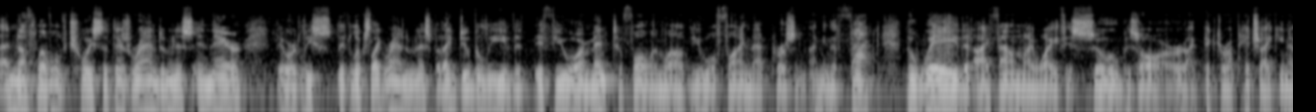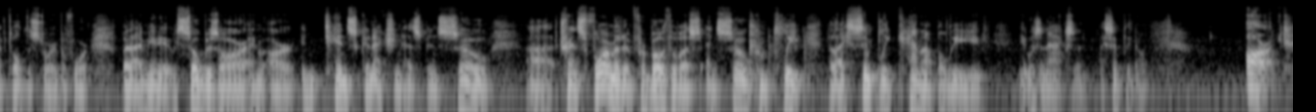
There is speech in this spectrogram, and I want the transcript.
enough level of choice that there's randomness in there, or at least it looks like randomness. But I do believe that if you are meant to fall in love, you will find that person. I mean, the fact, the way that I found my wife is so bizarre. I picked her up hitchhiking. I've told the story before, but I mean, it was so bizarre, and our intense connection has been so uh, transformative for both of us and so complete that I simply cannot believe it was an accident. I simply don't. All right.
